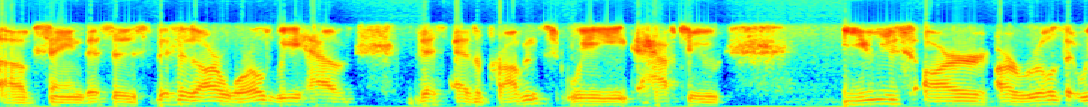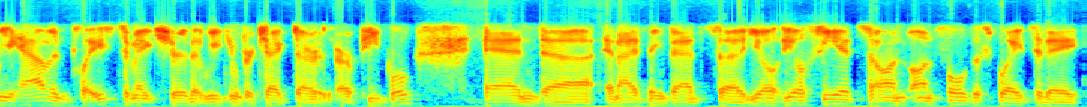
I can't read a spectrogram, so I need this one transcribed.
of saying this is this is our world. We have this as a province. We have to use our, our rules that we have in place to make sure that we can protect our, our people. And uh, and I think that's uh, you'll you'll see it on, on full display today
